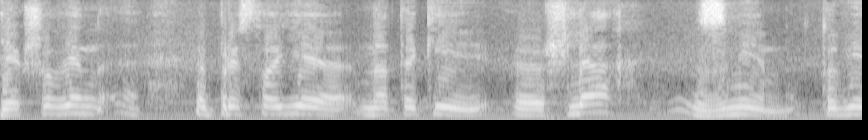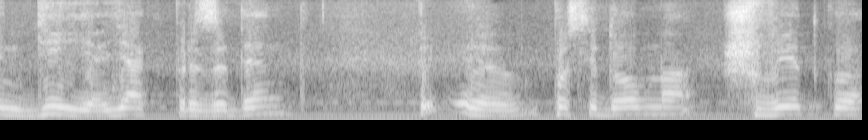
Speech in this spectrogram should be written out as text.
якщо він е, пристає на такий шлях змін, то він діє як президент послідовно, швидко,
